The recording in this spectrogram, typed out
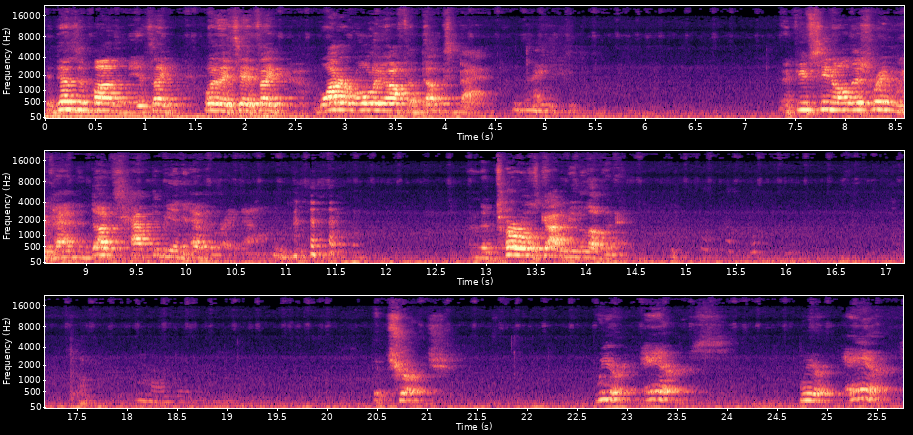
It doesn't bother me. It's like, what do they say? It's like water rolling off a duck's back. If you've seen all this rain we've had, the ducks have to be in heaven right now. and the turtles got to be loving it. The church. We are heirs. We are heirs.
